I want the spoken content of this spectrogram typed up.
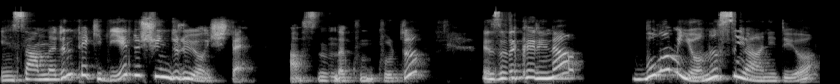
İnsanların peki diye düşündürüyor işte aslında kum kurdu. E, Zakarina bulamıyor. Nasıl yani diyor.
